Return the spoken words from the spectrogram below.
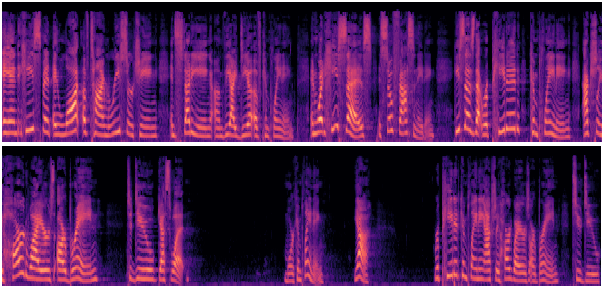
And he spent a lot of time researching and studying um, the idea of complaining. And what he says is so fascinating. He says that repeated complaining actually hardwires our brain to do, guess what? More complaining. Yeah. Repeated complaining actually hardwires our brain to do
